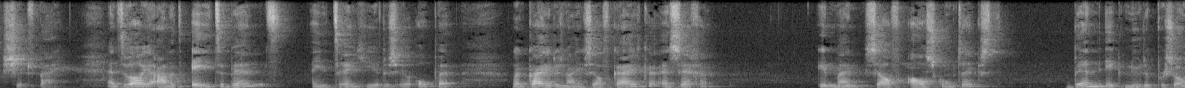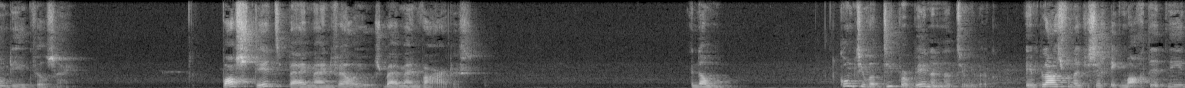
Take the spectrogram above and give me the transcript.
chips bij. En terwijl je aan het eten bent, en je traint je hier dus op, hè, dan kan je dus naar jezelf kijken en zeggen: in mijn zelf als context, ben ik nu de persoon die ik wil zijn? Past dit bij mijn values, bij mijn waardes? En dan komt hij wat dieper binnen natuurlijk. In plaats van dat je zegt, ik mag dit niet,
